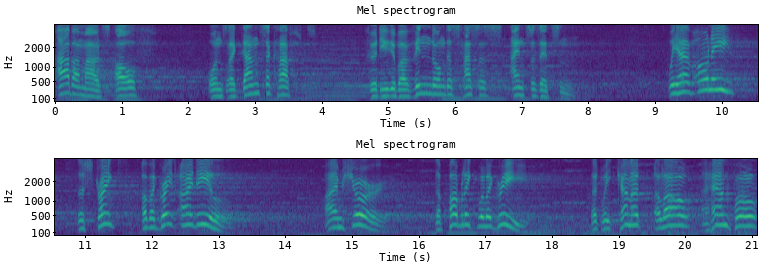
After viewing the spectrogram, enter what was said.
abermals auf, unsere ganze Kraft für die Überwindung des Hasses einzusetzen. We have only the strength of a great ideal. I'm sure the public will agree that we cannot allow a handful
